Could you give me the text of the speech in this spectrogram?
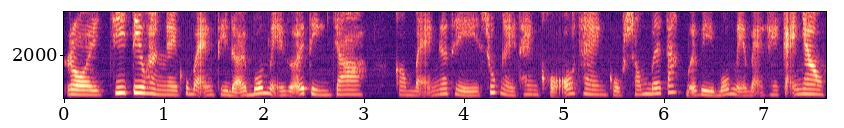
Rồi chi tiêu hàng ngày của bạn thì đợi bố mẹ gửi tiền cho còn bạn thì suốt ngày than khổ, than cuộc sống bế tắc bởi vì bố mẹ bạn hay cãi nhau.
